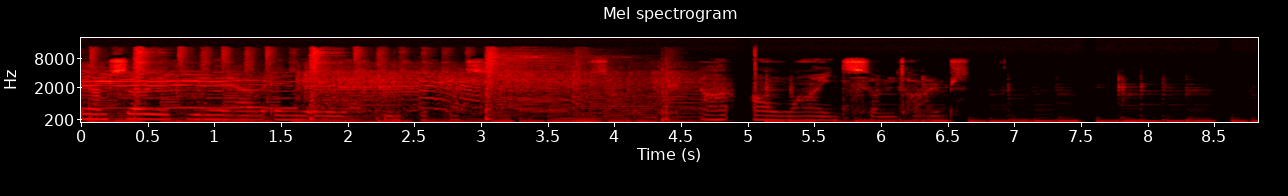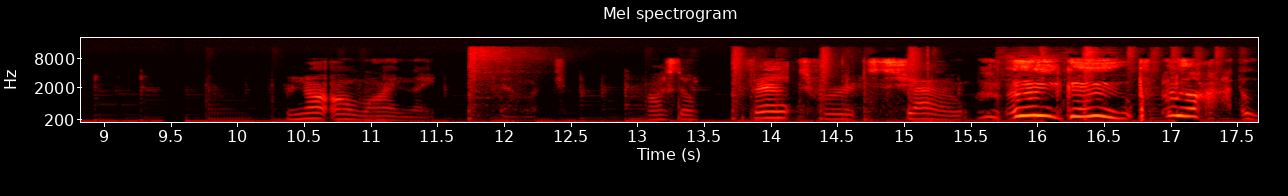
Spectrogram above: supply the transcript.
And I'm sorry if we didn't have any internet We're not online like that much. Also, thanks for shout out.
